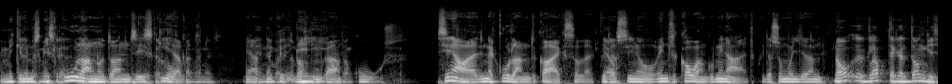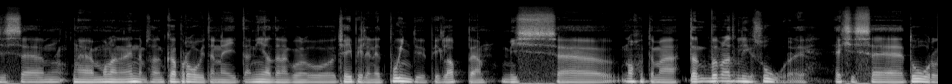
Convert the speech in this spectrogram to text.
inimesed, kes kuulanud on, siis kiidavad. jah, mikrid on rohkem ka. kuus sina oled Indrek kuulanud ka, eks ole, kuidas ja. sinu, ilmselt kauem kui mina, et kuidas su muljed on? no klapp tegelikult ongi siis äh,, ma olen ennem saanud ka proovida neid nii-öelda nagu JBL-i neid punntüüpi klappe, mis äh, noh, ütleme, ta on võib-olla natuke liiga suur oli, ehk siis see Tour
